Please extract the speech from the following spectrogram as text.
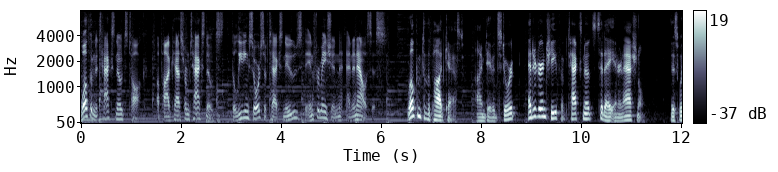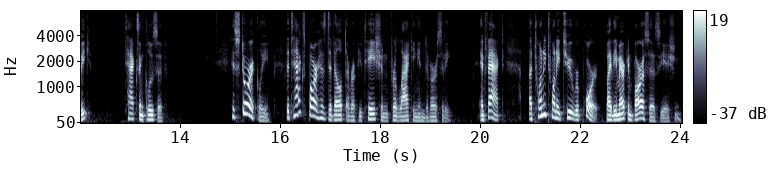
Welcome to Tax Notes Talk, a podcast from Tax Notes, the leading source of tax news, information, and analysis. Welcome to the podcast. I'm David Stewart, editor in chief of Tax Notes Today International. This week, tax inclusive. Historically, the tax bar has developed a reputation for lacking in diversity. In fact, a 2022 report by the American Bar Association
